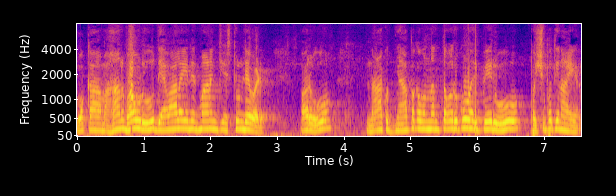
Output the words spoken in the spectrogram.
ఒక మహానుభావుడు దేవాలయ నిర్మాణం చేస్తుండేవాడు. వారు నాకు జ్ఞాపకం ఉన్నంత వరకు వారి పేరు పశుపతి నాయర్.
